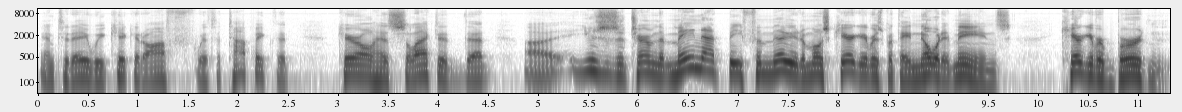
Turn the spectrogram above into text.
And today we kick it off with a topic that Carol has selected that uh, uses a term that may not be familiar to most caregivers, but they know what it means caregiver burden.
